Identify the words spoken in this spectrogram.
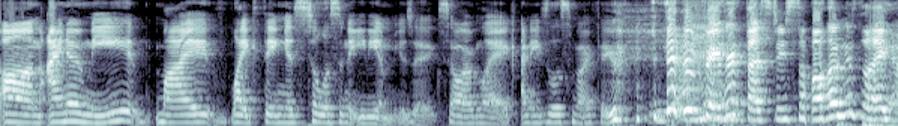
Um, I know me, my like thing is to listen to EDM music. So I'm like, I need to listen to my favorite favorite bestie songs, like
